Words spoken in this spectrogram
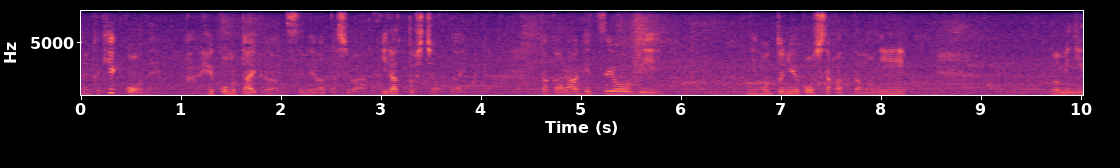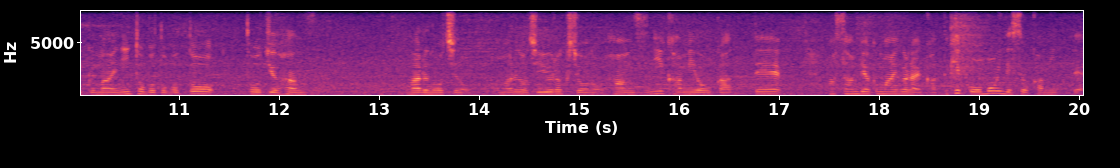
なんか結構ねへこむタイプなんですね私は。イラッとしちゃうタイプ。だから月曜日に本当に入校したかったのに飲みに行く前にとぼとぼと東急ハンズ丸の内の丸の内有楽町のハンズに紙を買ってまあ、300枚ぐらい買って結構重いんですよ紙って。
